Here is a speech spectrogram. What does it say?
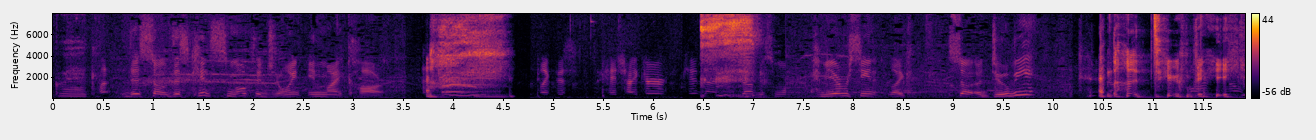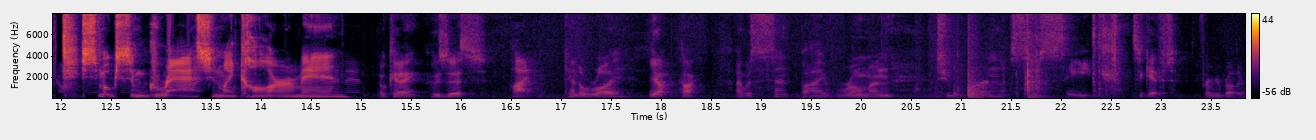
Greg. Uh, this so this kid smoked a joint in my car. like this hitchhiker kid that I picked up this morning. Have you ever seen like so a doobie? the doobie. Smoked some grass in my car, man. Okay, who's this? Hi, Kendall Roy. Yeah, hi. I was sent by Roman to burn some sage. It's a gift from your brother.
